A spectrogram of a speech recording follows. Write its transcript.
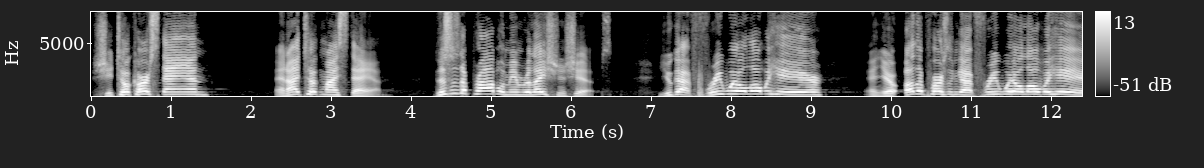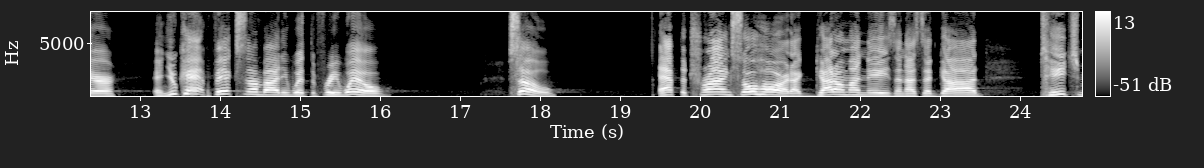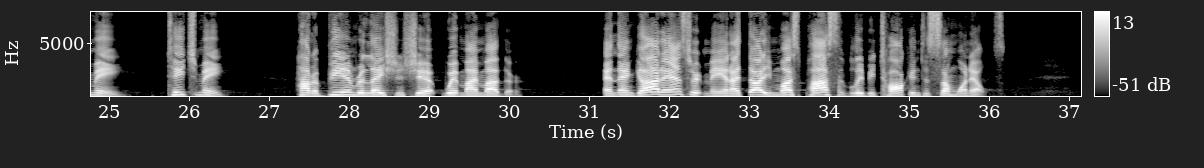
She took her stand, and I took my stand. This is the problem in relationships. You got free will over here, and your other person got free will over here, and you can't fix somebody with the free will. So, after trying so hard, I got on my knees and I said, God, teach me, teach me how to be in relationship with my mother. And then God answered me, and I thought he must possibly be talking to someone else.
